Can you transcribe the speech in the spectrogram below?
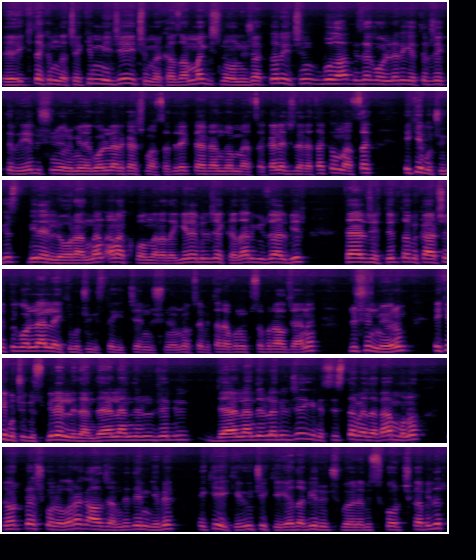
e, iki takım da çekinmeyeceği için ve kazanmak için oynayacakları için bu da bize golleri getirecektir diye düşünüyorum. Yine goller kaçmazsa, direklerden dönmezse, kalecilere takılmazsak 2.5 üst 1.50 orandan ana kuponlara da girebilecek kadar güzel bir tercihtir. Tabii karşılıklı gollerle 2.5 üste gideceğini düşünüyorum. Yoksa bir tarafın 3-0 alacağını düşünmüyorum. 2.5 üst 1.50'den değerlendirilebileceği, değerlendirilebileceği gibi sisteme de ben bunu 4-5 gol olarak alacağım. Dediğim gibi 2-2, 3-2 ya da 1-3 böyle bir skor çıkabilir.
